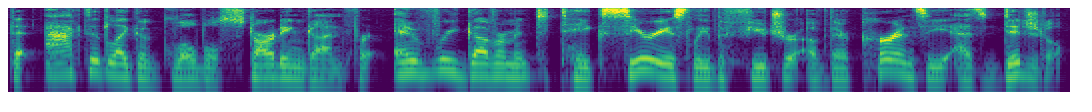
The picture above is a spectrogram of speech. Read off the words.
that acted like a global starting gun for every government to take seriously the future of their currency as digital.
